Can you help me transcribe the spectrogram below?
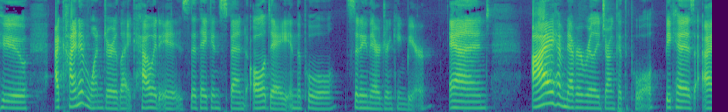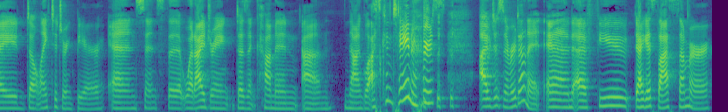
who I kind of wonder like how it is that they can spend all day in the pool sitting there drinking beer. And I have never really drunk at the pool because I don't like to drink beer, and since the what I drink doesn't come in um, non-glass containers, I've just never done it. And a few, I guess, last summer,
